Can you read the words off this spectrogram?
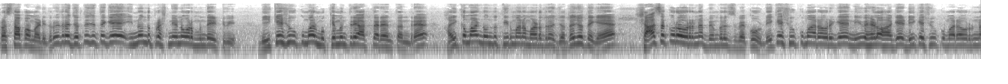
ಪ್ರಸ್ತಾಪ ಮಾಡಿದ್ರು. ಇದರ ಜೊತೆ ಜೊತೆಗೆ ಇನ್ನೊಂದು ಪ್ರಶ್ನೆಯನ್ನು ಅವರು ಮುಂದೆ ಇಟ್ವಿ. ಡಿ ಕೆ ಶಿವಕುಮಾರ್ ಮುಖ್ಯಮಂತ್ರಿ ಆಗ್ತಾರೆ ಅಂತಂದ್ರೆ ಹೈಕಮಾಂಡ್ ಒಂದು ತೀರ್ಮಾನ ಮಾಡೋದ್ರ ಜೊತೆ ಜೊತೆಗೆ ಶಾಸಕರು ಅವರನ್ನ ಬೆಂಬಲಿಸಬೇಕು. ಡಿ ಕೆ ಶಿವಕುಮಾರ್ ಅವರಿಗೆ ನೀವು ಹೇಳೋ ಹಾಗೆ ಡಿ ಕೆ ಶಿವಕುಮಾರ್ ಅವ್ರನ್ನ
